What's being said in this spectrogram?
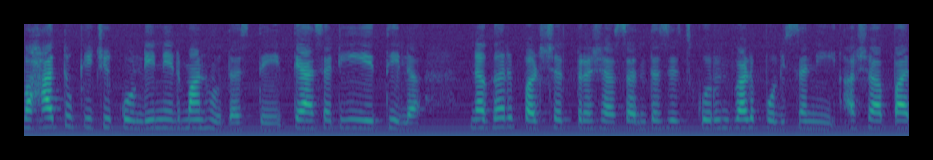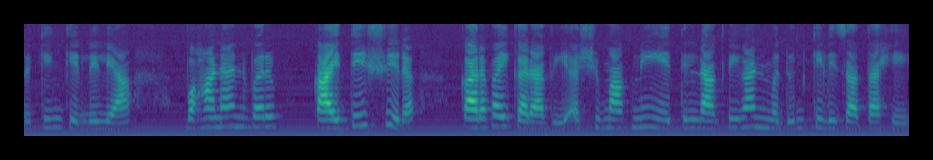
वाहतुकीची कोंडी निर्माण होत असते. त्यासाठी येथील नगर परिषद प्रशासन तसेच कुरुंदवाड पोलिसांनी अशा पार्किंग केलेल्या वाहनांवर कायदेशीर कारवाई करावी अशी मागणी येथील नागरिकांमधून केली जात आहे.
